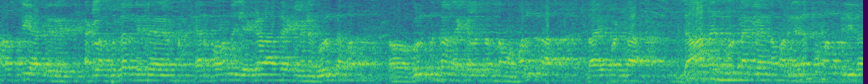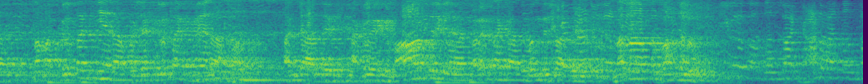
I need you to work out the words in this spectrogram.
ಟ್ರಸ್ಟಿ ಆಗಿದೆ ಅಗಲ ಪುದರ್ ಯಾರು ಬರೋದು ಎಗಳಾದ ಗುರುತ ಆ, ಗುರುತಿಸಿದ ಕೆಲಸ ನಮ್ಮ ಮಲ್ತ ದಾಯಪಟ್ಟ ಜಾತ ಗುರುತಗಳೇ ನಮ್ಮ ನೆನಪು ಮಾಡ್ತೀರ ನಮ್ಮ ಕೃತಜ್ಞರ ಭಜ ಕೃತಜ್ಞರ ಅಂಚಾತೆ ಅಗಲಿಗೆ ಮಾತ್ರ ಕರೆತಕ್ಕಾದ ಬಂಧಲು ತೀವ್ರವಾದಂಥ ಗಾಢವಾದಂಥ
